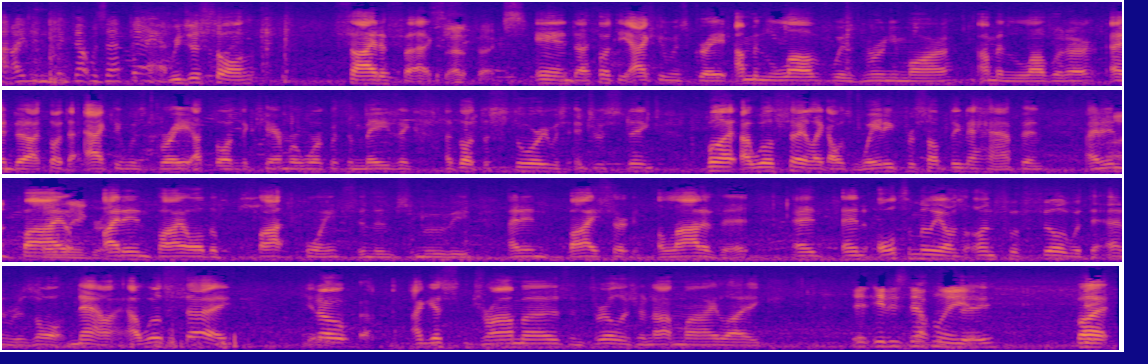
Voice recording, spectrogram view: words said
God, I didn't think that was that bad. We just saw Side Effects. Side effects. and I thought the acting was great. I'm in love with Rooney Mara. I'm in love with her, and uh, I thought the acting was great. I thought the camera work was amazing. I thought the story was interesting, but I will say, like, I was waiting for something to happen. I didn't Uh, buy. totally. I didn't buy all the plot points in this movie. I didn't buy certain a lot of it, and and ultimately I was unfulfilled with the end result. Now I will say, you know, I guess dramas and thrillers are not my like It, it is definitely. tea. But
